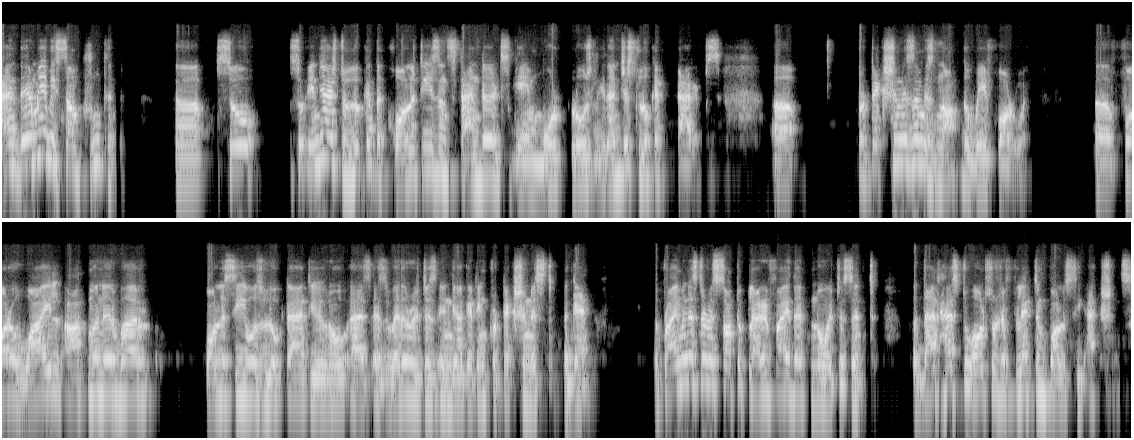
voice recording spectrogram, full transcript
And there may be some truth in it. Uh, so, so India has to look at the qualities and standards game more closely than just look at tariffs. Uh, protectionism is not the way forward. Uh, for a while, Atmanirbhar policy was looked at, you know, as, as whether it is India getting protectionist again. The prime minister has sought to clarify that no, it isn't. But that has to also reflect in policy actions.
